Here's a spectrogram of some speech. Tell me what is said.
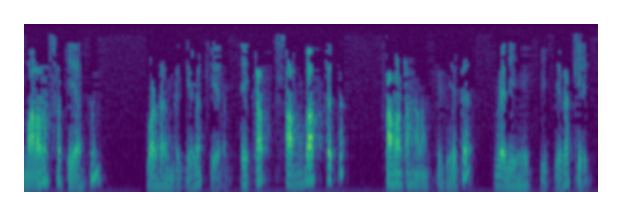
මරණ සතියක් වඩන්න කියලා කියනවා. ඒකත් සබ්බත්තක කමඨහනක් විදිහට වැඩි වෙයි කියලා කියනවා.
